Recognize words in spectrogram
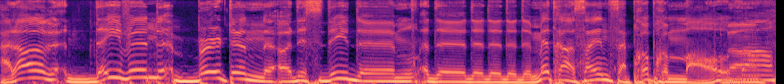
Alors, David Burton a décidé de, de, de, de, de- de mettre en scène sa propre mort. Bon.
